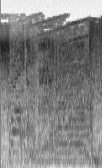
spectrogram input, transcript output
Fuck.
